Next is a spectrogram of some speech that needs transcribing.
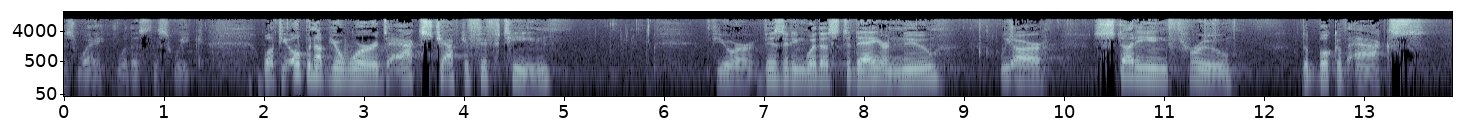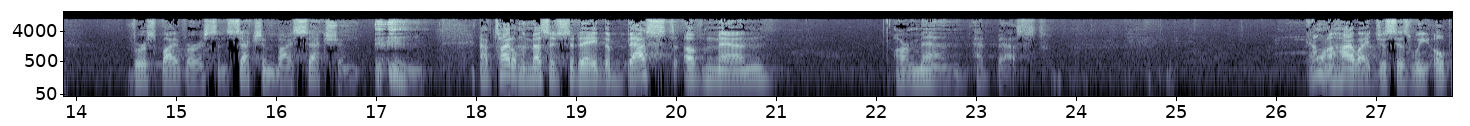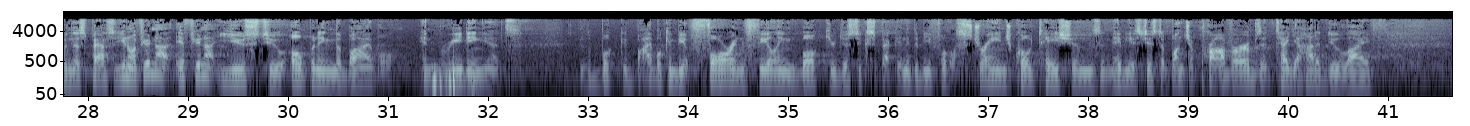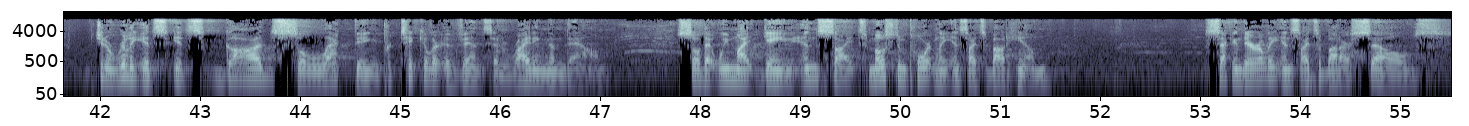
his way with us this week. Well, if you open up your words, Acts chapter 15, if you are visiting with us today or new, we are studying through the book of Acts, verse by verse and section by section. I've titled the message today, The Best of Men Are Men at Best. And I want to highlight just as we open this passage, you know, if you're not, if you're not used to opening the Bible and reading it, the book, the Bible can be a foreign feeling book. You're just expecting it to be full of strange quotations, and maybe it's just a bunch of proverbs that tell you how to do life. But you know, really, it's, it's God selecting particular events and writing them down so that we might gain insights. Most importantly, insights about Him. Secondarily, insights about ourselves.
